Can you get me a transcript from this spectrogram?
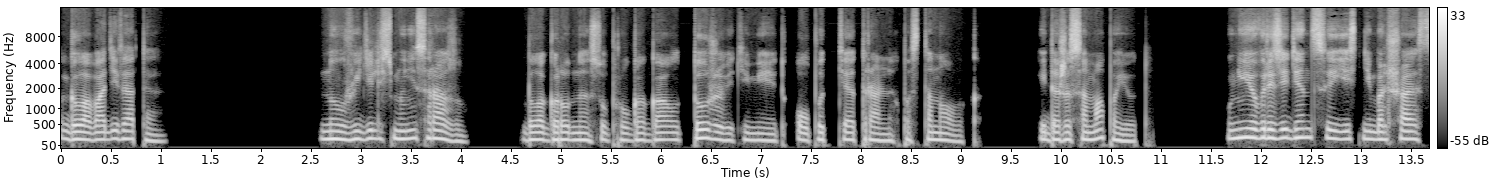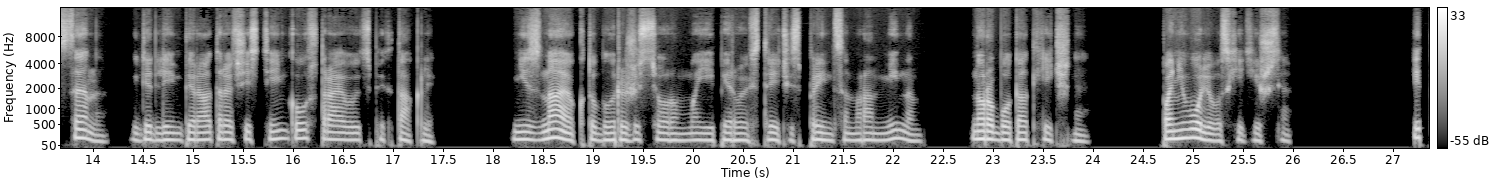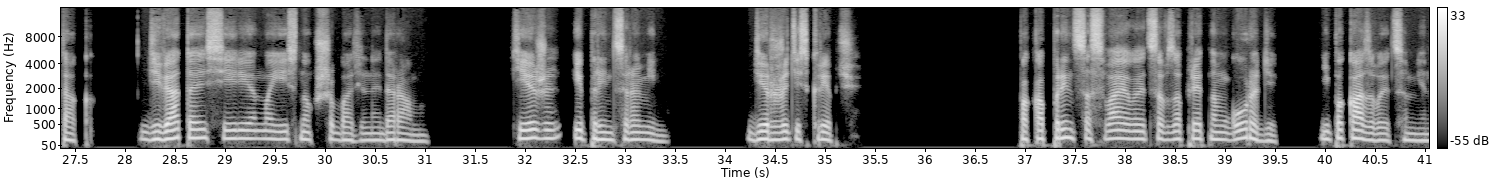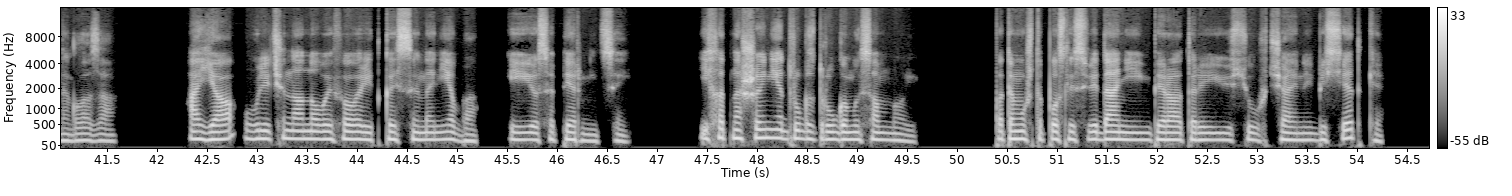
Глава девятая. Но увиделись мы не сразу. Благородная супруга Гао тоже ведь имеет опыт театральных постановок. И даже сама поет. У нее в резиденции есть небольшая сцена, где для императора частенько устраивают спектакли. Не знаю, кто был режиссером моей первой встречи с принцем Ранмином, но работа отличная. Поневоле восхитишься. Итак, Девятая серия моей сногсшибательной дорамы. Те же и принц Рамин. Держитесь крепче. Пока принц осваивается в запретном городе, не показывается мне на глаза. А я увлечена новой фавориткой сына неба и ее соперницей. Их отношения друг с другом и со мной. Потому что после свидания императора и Юсю в чайной беседке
